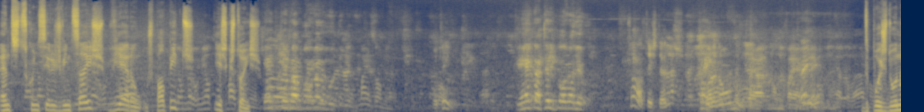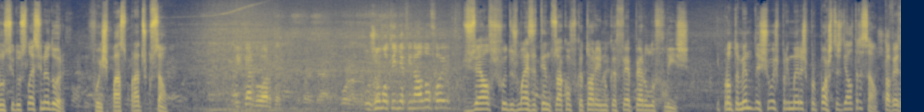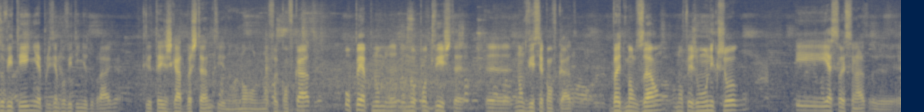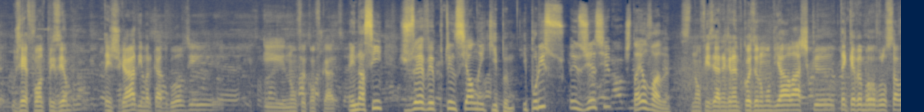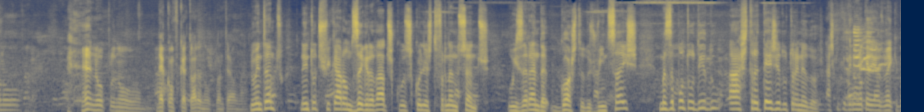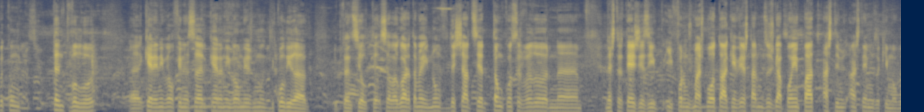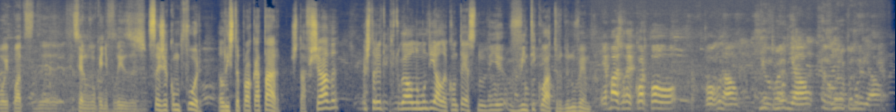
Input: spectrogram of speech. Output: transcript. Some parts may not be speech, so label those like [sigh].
Antes de se conhecerem os 26, vieram os palpites e as questões. Quem que tem para Portugal? Mais ou menos. Eu tenho. Quem é que tem Portugal? Só tens tantos. Agora não, não, vai, não me vai à ideia. Depois do anúncio do selecionador, foi espaço para a discussão. Ricardo Horta. O João Moutinho afinal não foi. José Alves foi dos mais atentos à convocatória no Café Pérola Feliz e prontamente deixou as primeiras propostas de alteração. Talvez o Vitinha, por exemplo, o Vitinha do Braga, que tem jogado bastante e não, não, não foi convocado. O Pepe, no, no, meu ponto de vista, eh, não devia ser convocado. Veio de uma lesão, não fez um único jogo e é selecionado. Eh, o Jé Fonte, por exemplo, tem jogado e marcado golos e e não foi convocado. Ainda assim, José vê potencial na equipa e por isso a exigência está elevada. Se não fizerem grande coisa no Mundial, acho que tem que haver uma revolução no, [laughs] no, no, na convocatória, no plantel. Não. É? No entanto, nem todos ficaram desagradados com as escolhas de Fernando Santos. Luís Aranda gosta dos 26, mas aponta o dedo à estratégia do treinador. Acho que nunca tivemos uma equipa com tanto valor quer a nível financeiro, quer a nível mesmo de qualidade. E portanto, se ele, se ele agora também não deixar de ser tão conservador na, nas estratégias e, e formos mais para o ataque em vez de estarmos a jogar para o empate, acho que temos, acho que temos aqui uma boa hipótese de, de sermos um bocadinho felizes. Seja como for, a lista para o Qatar está fechada. A estreia de Portugal no Mundial acontece no dia 24 de novembro. É mais um recorde para o, para o Ronaldo. Quinto Mundial. Quinto Mundial.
